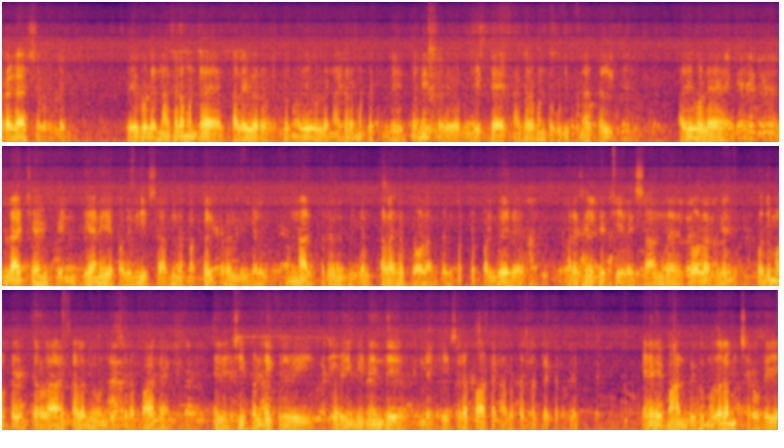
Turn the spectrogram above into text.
பிரகாஷ் அவர்களும் அதேபோல் நகரமன்ற தலைவர் அவர்களும் அதேபோல நகரமன்றத்தினுடைய துணைத் தலைவர் உள்ளிட்ட நகரமன்ற உறுப்பினர்கள் அதேபோல் உள்ளாட்சி அமைப்பின் ஏனைய பகுதியை சார்ந்த மக்கள் பிரதிநிதிகள் முன்னாள் பிரதிநிதிகள் கழக தோழர்கள் மற்றும் பல்வேறு அரசியல் கட்சிகளை சார்ந்த தோழர்களும் பொதுமக்களும் திரளாக கலந்து கொண்டு சிறப்பாக நிகழ்ச்சி பள்ளிக்கல்வி துறையும் இணைந்து இன்றைக்கு சிறப்பாக நடத்தப்பட்டிருக்கிறது. எனவே மாண்புமிகு முதலமைச்சருடைய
